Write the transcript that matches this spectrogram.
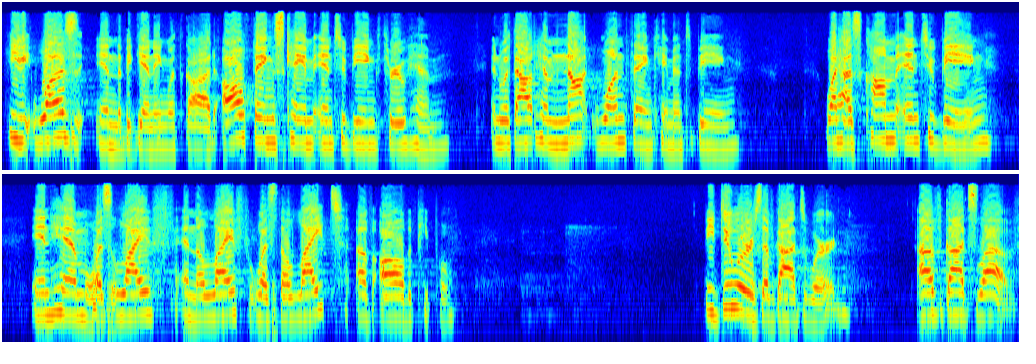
He was in the beginning with God. All things came into being through him, and without him not one thing came into being. What has come into being in him was life, and the life was the light of all the people. Be doers of God's word, of God's love.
